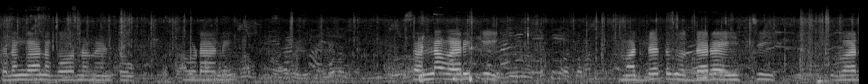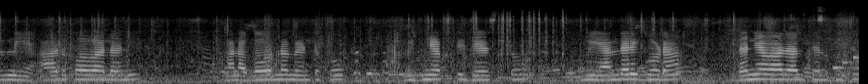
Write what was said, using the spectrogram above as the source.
తెలంగాణ గవర్నమెంట్ చూడాలి. సన్న వరికి మద్దతు ధర ఇచ్చి వారిని ఆడుకోవాలని మన గవర్నమెంట్కు విజ్ఞప్తి చేస్తూ మీ అందరికి కూడా ధన్యవాదాలు తెలుపుతూ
